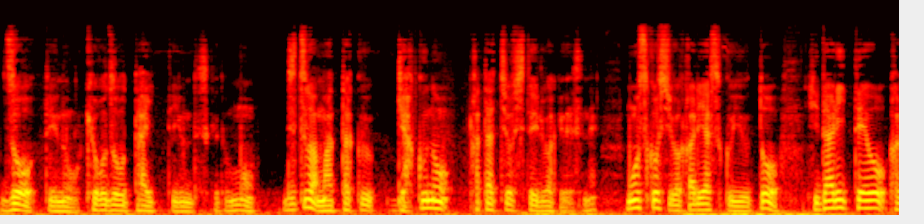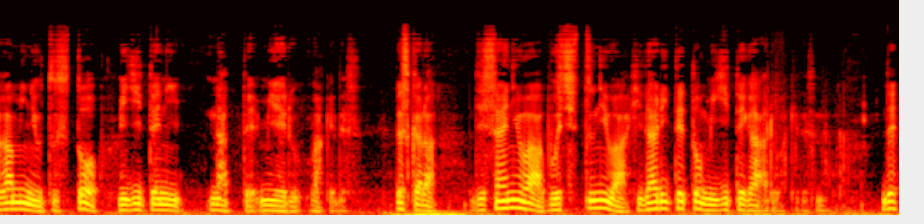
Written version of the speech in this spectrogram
像っていうのを共像体って言うんですけども、実は全く逆の形をしているわけですね。もう少しわかりやすく言うと、左手を鏡に映すと右手になって見えるわけです。ですから、実際には物質には左手と右手があるわけですね。で、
